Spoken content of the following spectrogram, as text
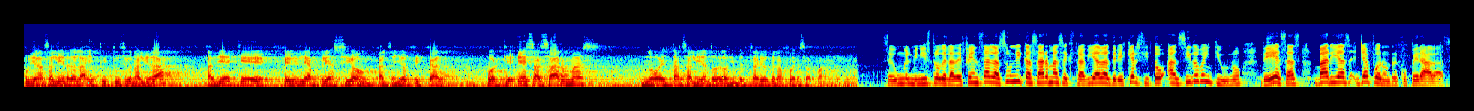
pudieran salir de la institucionalidad, habría que pedirle ampliación al señor fiscal, porque esas armas no están saliendo de los inventarios de la Fuerza Armada. Según el ministro de la Defensa, las únicas armas extraviadas del ejército han sido 21. De esas, varias ya fueron recuperadas.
